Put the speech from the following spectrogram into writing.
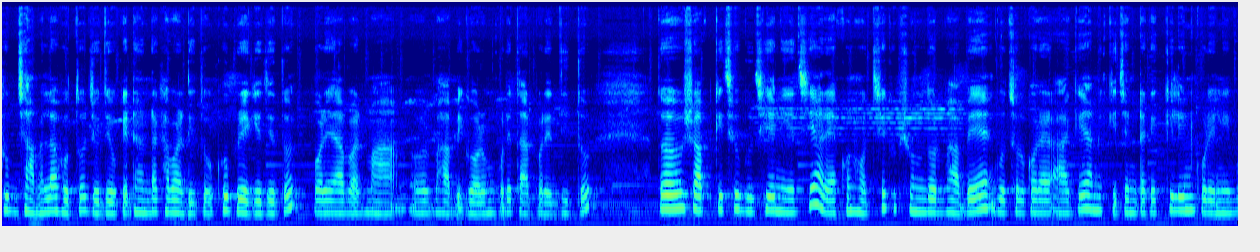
খুব ঝামেলা হতো, যদি ওকে ঠান্ডা খাবার দিত খুব রেগে যেত। পরে আবার মা ওর ভাবি গরম করে তারপরে দিত। তো সব কিছু গুছিয়ে নিয়েছি আর এখন হচ্ছে খুব সুন্দরভাবে গোসল করার আগে আমি কিচেনটাকে ক্লিন করে নিব।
